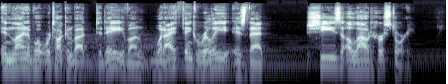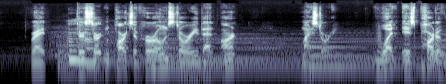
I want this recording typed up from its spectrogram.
In line of what we're talking about today, Yvonne, what I think really is that she's allowed her story, right? Mm-hmm. There's certain parts of her own story that aren't my story. What is part of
